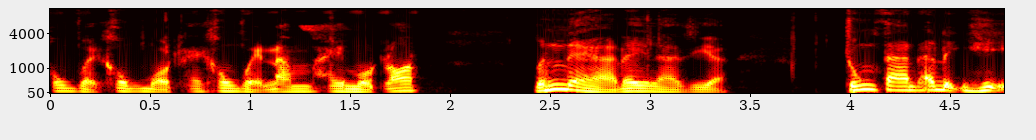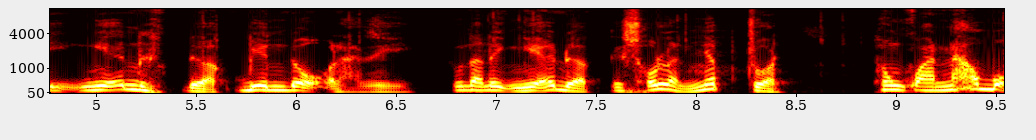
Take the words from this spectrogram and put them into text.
0,01 hay 0,5 hay một lót vấn đề ở đây là gì ạ? Chúng ta đã định nghĩa được biên độ là gì? Chúng ta định nghĩa được cái số lần nhấp chuột thông qua não bộ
